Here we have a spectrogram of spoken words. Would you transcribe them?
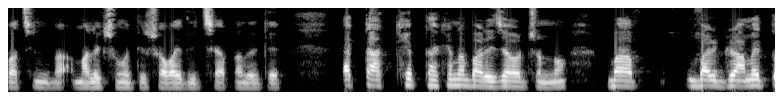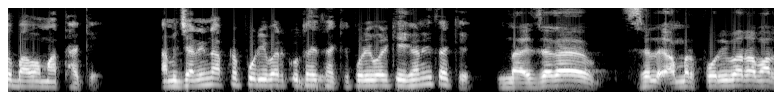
পাচ্ছেন মালিক সমিতির সবাই দিচ্ছে আপনাদেরকে। একটা আক্ষেপ থাকে না বাড়ি যাওয়ার জন্য? বা বাড়ি গ্রামের তো বাবা মা থাকে। আমি জানি না আপনার পরিবার কোথায় থাকে। পরিবার কি এখানেই থাকে? না এই জায়গায় ছেলে আমার পরিবার আমার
